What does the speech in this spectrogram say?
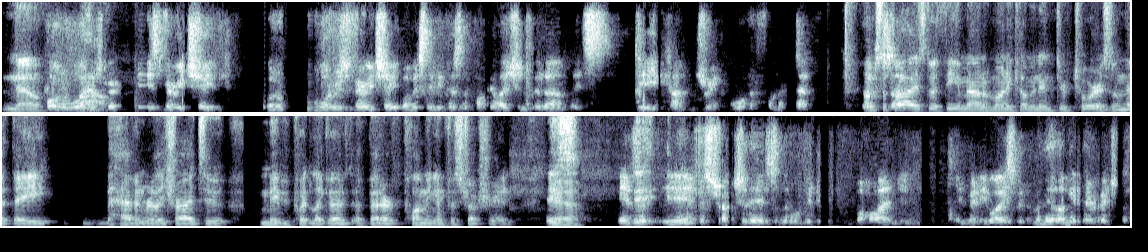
No. bottled water is, Wow. very, is very cheap. Bottled water is very cheap, obviously because of the population, but um, it's yeah, you can't drink water from the tap. I'm So- surprised with the amount of money coming in through tourism that they haven't really tried to maybe put like a, a better plumbing infrastructure in. Is, yeah. Infra- yeah, infrastructure there is a little bit behind in, in many ways, but I mean they'll get there eventually.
